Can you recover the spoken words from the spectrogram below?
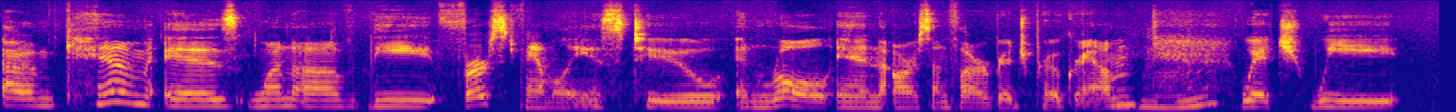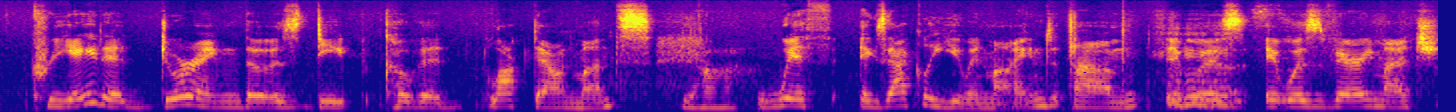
um, Kim is one of the first families to enroll in our Sunflower Bridge program, mm-hmm. which we created during those deep COVID lockdown months Yeah. with exactly you in mind. Um, it was it was very much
